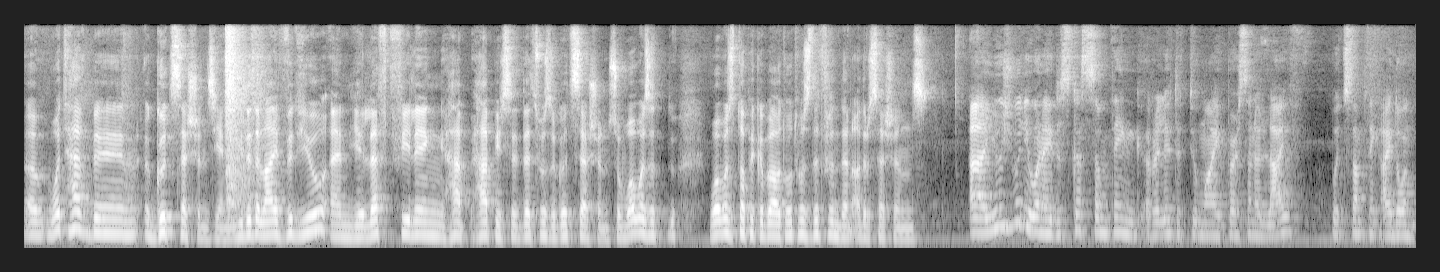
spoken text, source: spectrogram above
Uh, what have been uh, good sessions? Yani, you did a live video and you left feeling hap- happy. So that was a good session. So what was it? What was the topic about? What was different than other sessions? Uh, usually, when I discuss something related to my personal life, which something I don't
